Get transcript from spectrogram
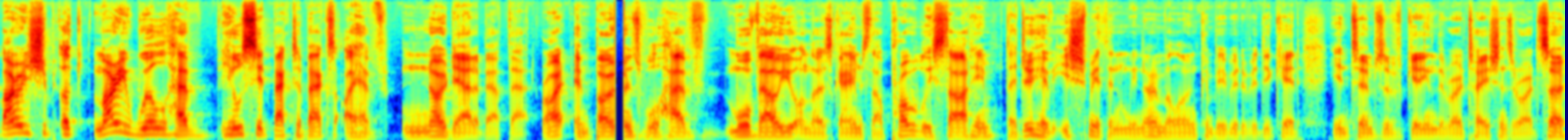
Murray should look. Murray will have. He'll sit back to backs. I have no doubt about that. Right, and Bones will have more value on those games. They'll probably start him. They do have Ish Smith, and we know Malone can be a bit of a dickhead in terms of getting the rotations right. So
